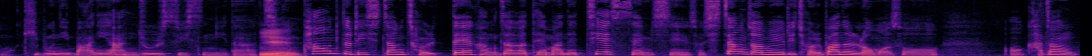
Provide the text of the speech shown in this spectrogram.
어, 기분이 많이 안 좋을 수 있습니다. 예. 지금 파운드리 시장 절대 강자가 대만의 TSMC에서 시장 점유율이 절반을 넘어서 어, 가장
